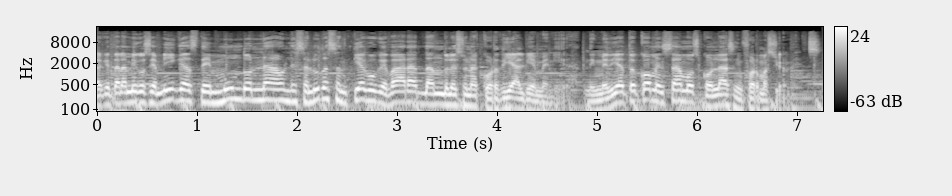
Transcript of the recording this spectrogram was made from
Hola, ¿qué tal amigos y amigas de Mundo Now? Les saluda Santiago Guevara dándoles una cordial bienvenida. De inmediato comenzamos con las informaciones.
